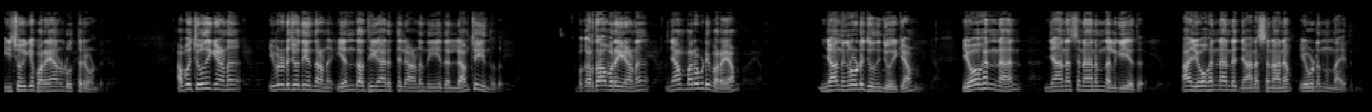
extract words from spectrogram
ഈശോയ്ക്ക് പറയാനുള്ള ഉത്തരവുണ്ട് അപ്പോൾ ചോദിക്കുകയാണ് ഇവരുടെ ചോദ്യം എന്താണ്? എന്ത് അധികാരത്തിലാണ് നീ ഇതെല്ലാം ചെയ്യുന്നത്? അപ്പൊ കർത്താവ് പറയുകയാണ് ഞാൻ മറുപടി പറയാം. ഞാൻ നിങ്ങളോട് ചോദ്യം ചോദിക്കാം. യോഹന്നാൻ ജ്ഞാനസ്നാനം നൽകിയത്. ആ യോഹന്നാന്റെ ജ്ഞാനസ്നാനം എവിടെ നിന്നായിരുന്നു?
